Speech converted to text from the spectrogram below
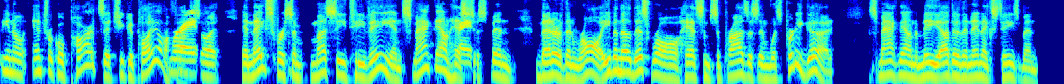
you know, integral parts that you could play off right. of. So it, it makes for some must see TV. And SmackDown has right. just been better than Raw, even though this Raw had some surprises and was pretty good. SmackDown to me, other than NXT, has been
